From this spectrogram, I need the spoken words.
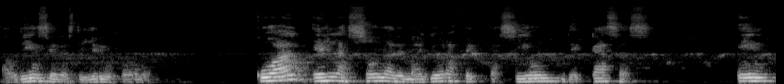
audiencia de Astillero Informa, cuál es la zona de mayor afectación de casas en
